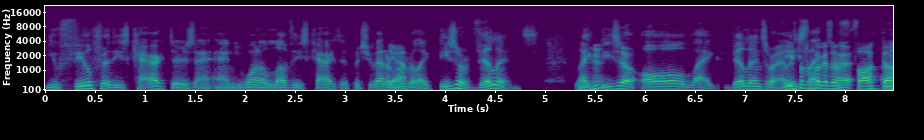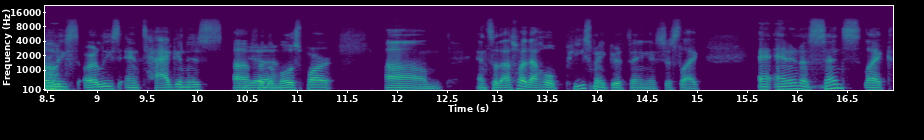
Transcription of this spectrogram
you feel for these characters and, and you want to love these characters, but you got to Yeah. remember, like these are villains, like Mhm. these are all like villains or at These least like are or- fucked or at least or at least antagonists uh, for the most part. Um, and so that's why that whole peacemaker thing is just like, and, and in a sense, like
